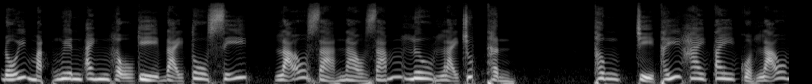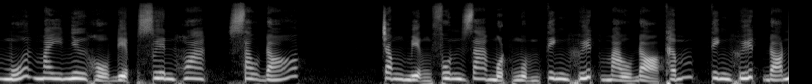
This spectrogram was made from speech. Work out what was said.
Đối mặt nguyên anh hậu kỳ đại tu sĩ, lão giả nào dám lưu lại chút thần. Thông chỉ thấy hai tay của lão múa may như hồ điệp xuyên hoa, sau đó. Trong miệng phun ra một ngụm tinh huyết màu đỏ thấm, tinh huyết đón.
